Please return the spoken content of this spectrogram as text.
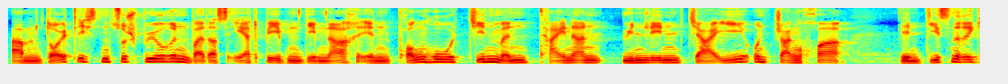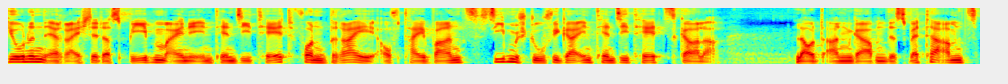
Am deutlichsten zu spüren war das Erdbeben demnach in Penghu, Jinmen, Tainan, Yunlin, Jiayi und Zhanghua. In diesen Regionen erreichte das Beben eine Intensität von 3 auf Taiwans siebenstufiger Intensitätsskala. Laut Angaben des Wetteramts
